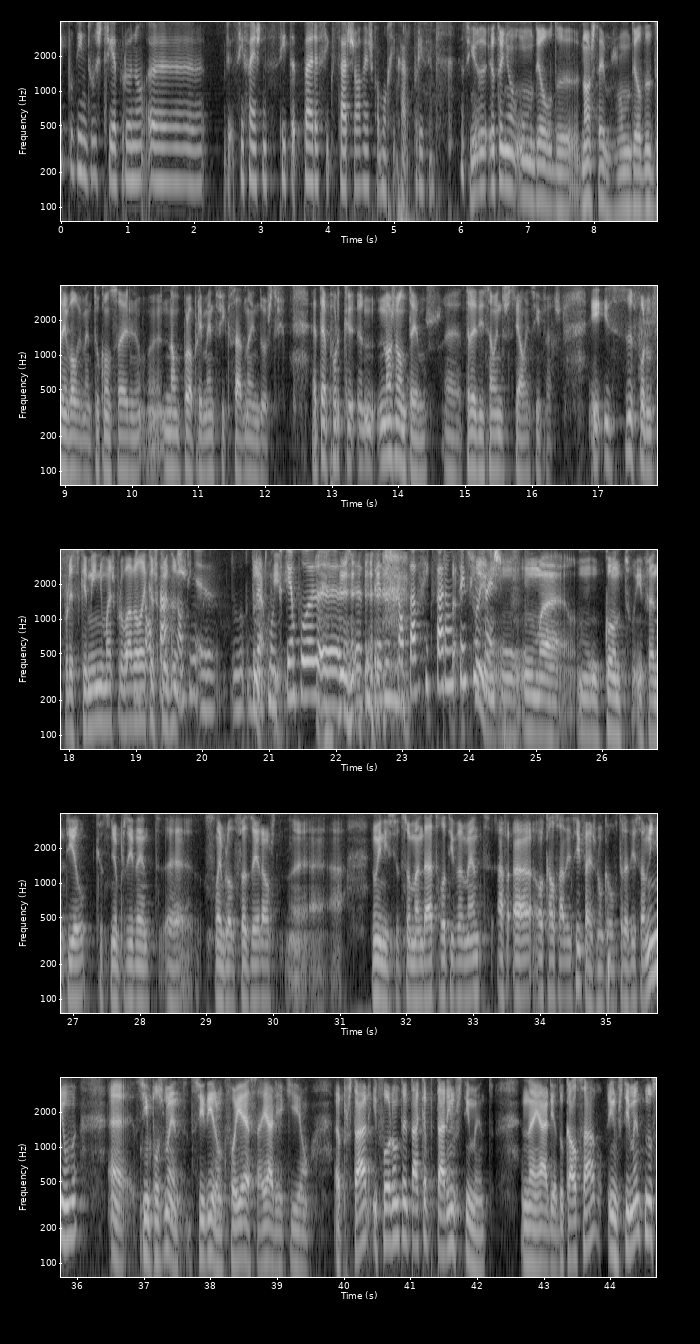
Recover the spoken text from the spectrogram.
Tipo de indústria, Bruno, uh, Sinfãs necessita para fixar jovens como o Ricardo, por exemplo? Assim, eu tenho um modelo de, nós temos um modelo de desenvolvimento do Conselho eh, não propriamente fixado na indústria, até porque eh, nós não temos uh, tradição industrial em Sinfãs e, e, se formos por esse caminho, mais provável é que as coisas... Não tinha, durante não, muito e... tempo as, as, empresas de calçado fixaram-se em Sinfãs. Foi um, uma, um conto infantil que o Sr. Presidente uh, se lembrou de fazer aos, uh, no início do seu mandato relativamente a, a, ao calçado em Sinfãs. Nunca houve tradição nenhuma, uh, simplesmente decidiram que foi essa a área que iam apostar e foram tentar captar investimento na área do calçado, investimento, no,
